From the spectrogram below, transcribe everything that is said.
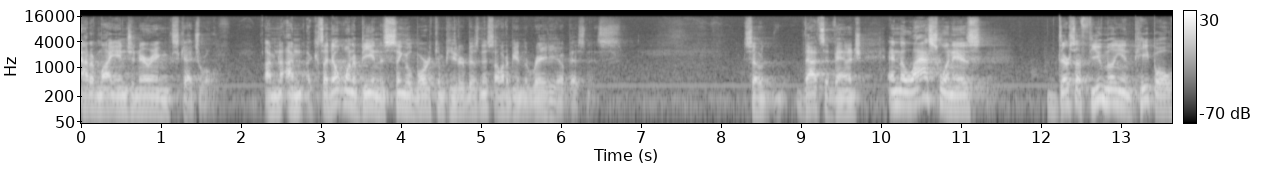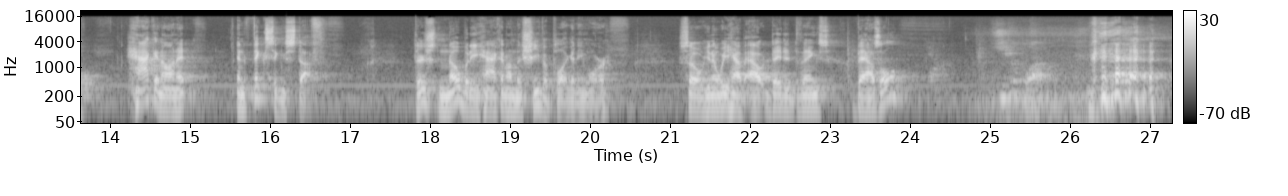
out of my engineering schedule. I'm because I don't want to be in the single board computer business. I want to be in the radio business. So that's advantage. And the last one is there's a few million people hacking on it and fixing stuff. There's nobody hacking on the SheevaPlug anymore. So, you know, we have outdated things. Basil? SheevaPlug.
